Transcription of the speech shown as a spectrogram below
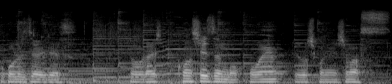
心強いです。来今シーズンも応援よろしくお願いします。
